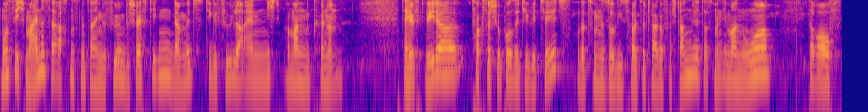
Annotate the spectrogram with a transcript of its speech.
muss sich meines Erachtens mit seinen Gefühlen beschäftigen, damit die Gefühle einen nicht übermannen können. Da hilft weder toxische Positivität, oder zumindest so wie es heutzutage verstanden wird, dass man immer nur darauf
